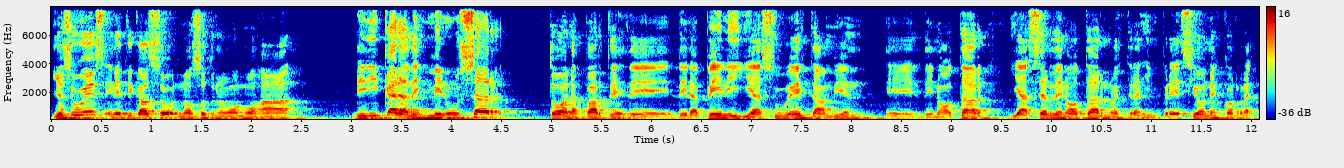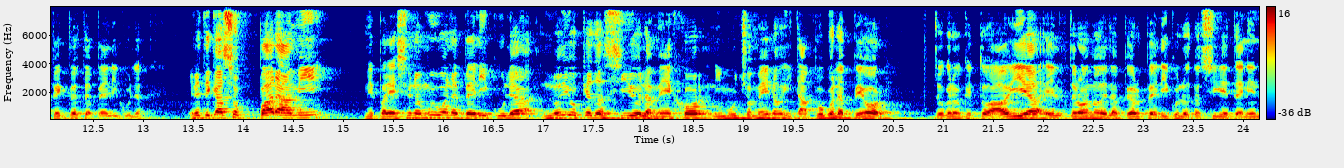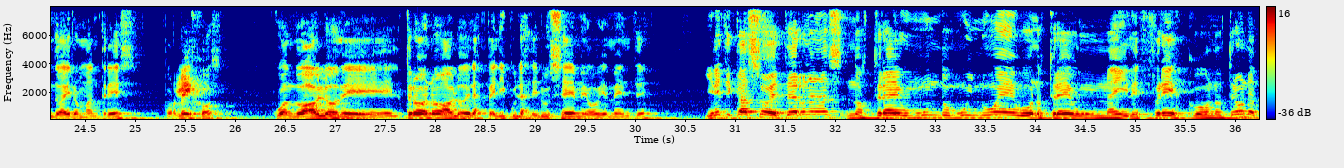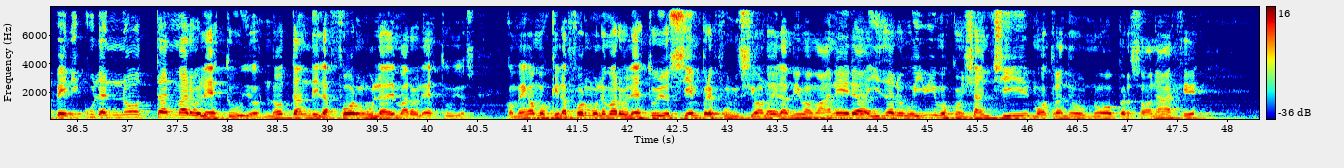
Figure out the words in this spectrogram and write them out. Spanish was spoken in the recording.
Y a su vez, en este caso, nosotros nos vamos a dedicar a desmenuzar todas las partes de, la peli y a su vez también eh, denotar y hacer denotar nuestras impresiones con respecto a esta película. En este caso, para mí, me pareció una muy buena película. No digo que haya sido la mejor, ni mucho menos, y tampoco la peor. Yo creo que todavía el trono de la peor película lo sigue teniendo Iron Man 3, por lejos. Cuando hablo del trono, hablo de las películas del UCM, obviamente. Y en este caso Eternals nos trae un mundo muy nuevo, nos trae un aire fresco, nos trae una película no tan Marvel Studios, no tan de la fórmula de Marvel Studios. Convengamos que la fórmula Marvel Studios siempre funcionó de la misma manera y ya lo vivimos con Shang-Chi mostrando un nuevo personaje.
